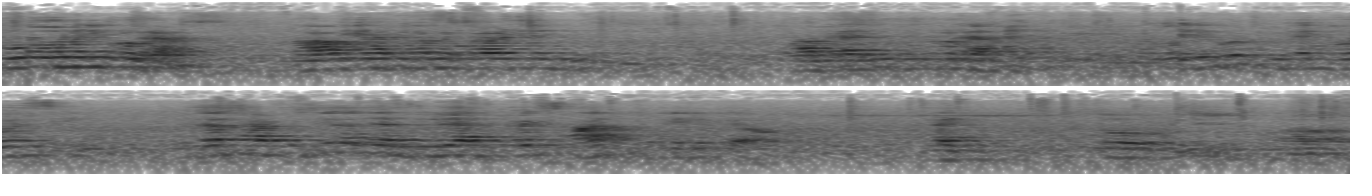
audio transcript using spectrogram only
who so many programs. Now we have become experts in uh, programs. So really good, you can go and see. You just have to see that the ancillary aspects are taken care of. Right. So. Uh,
